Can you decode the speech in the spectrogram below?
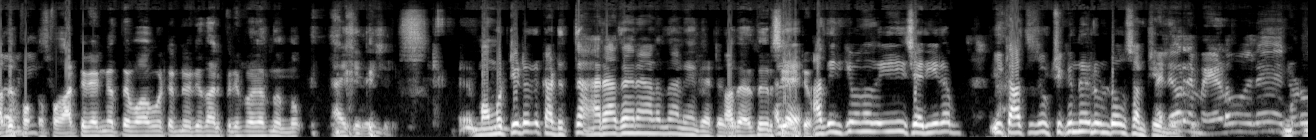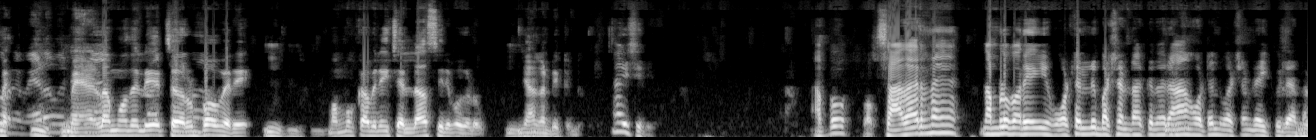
അത് പാട്ട് രംഗത്തെ ബാബുട്ടന്റെ ഒരു താല്പര്യപ്രകാരം നിന്നു. അത് ശരി അത് ശരി. മമ്മൂട്ടിയുടെ ഒരു കടുത്ത ആരാധകനാണെന്നാണ് ഞാൻ കേട്ടത്. അതെ തീർച്ചയായിട്ടും. അതെനിക്ക് തോന്നുന്നത് ഈ ശരീരം ഈ കാത്തു സൂക്ഷിക്കുന്നതിലുണ്ടോ എന്ന് സംശയം സംശയമില്ല മേള മുതലേ എന്നോട് പറഞ്ഞു, മേള മുതലേ മേള മുതൽ ചെറുപ്പം വരെ. മമ്മൂക്ക അഭിനയിച്ച എല്ലാ സിനിമകളും ഞാൻ കണ്ടിട്ടുണ്ട്. അത് ശരി. അപ്പോ സാധാരണ നമ്മൾ പറയും ഈ ഹോട്ടലിൽ ഭക്ഷണം ഉണ്ടാക്കുന്നവർ ആ ഹോട്ടലിൽ ഭക്ഷണം കഴിക്കില്ല എന്ന്.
